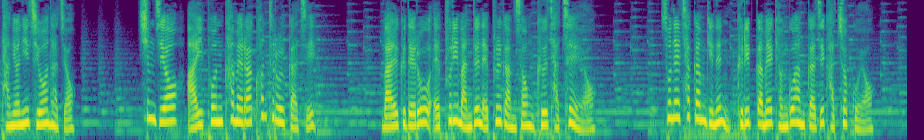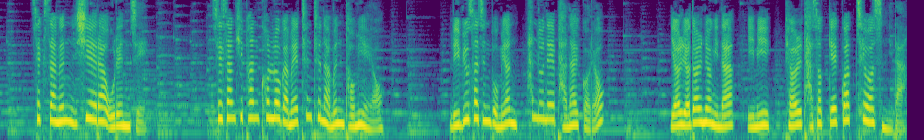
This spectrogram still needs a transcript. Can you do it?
당연히 지원하죠. 심지어 아이폰 카메라 컨트롤까지. 말 그대로 애플이 만든 애플 감성 그 자체예요. 손의 착감기는 그립감의 견고함까지 갖췄고요. 색상은 시에라 오렌지. 세상 힙한 컬러감의 튼튼함은 덤이에요. 리뷰 사진 보면 한눈에 반할 거려? 18명이나 이미 별 5개 꽉 채웠습니다.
